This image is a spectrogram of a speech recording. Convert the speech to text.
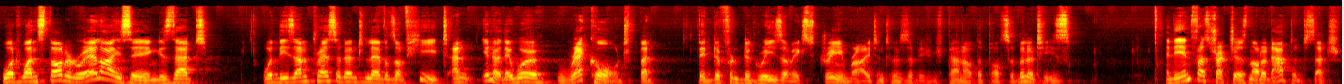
what one started realizing is that with these unprecedented levels of heat, and you know they were record, but the different degrees of extreme, right, in terms of if you pan out the possibilities. And the infrastructure is not adapted to such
